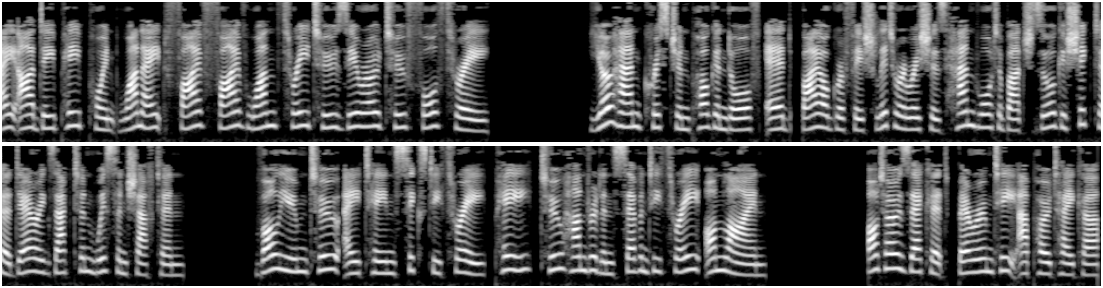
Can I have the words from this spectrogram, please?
ARDP.18551320243. Johann Christian Poggendorff ed. Biographisch literarisches Handwörterbuch zur Geschichte der exakten Wissenschaften. Volume 2 1863, p. 273 online. Otto Zekert, Berühmte Apotheker.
